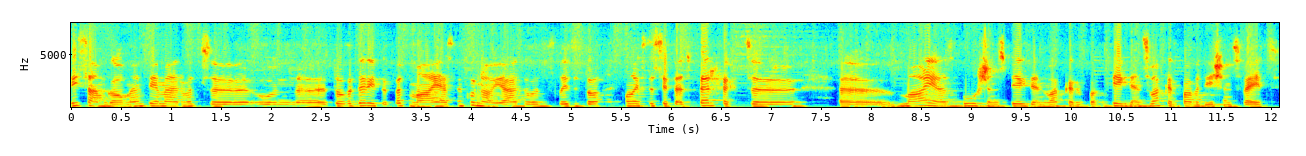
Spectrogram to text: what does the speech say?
visām galvenām piemērots. Uh, un uh, to var darīt turpat mājās, nekur nav jādodas. Līdz ar to man liekas, tas ir tāds perfekts. Uh, Eh, mājās būšanas piekdienas vakara, piekdienas vakara pavadīšanas veids.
